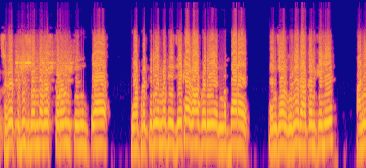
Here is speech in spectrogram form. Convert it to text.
सगळे पोलीस बंदोबस्त करून त्या या प्रक्रियेमध्ये जे काय गावकरी आहेत, मतदार आहेत त्यांच्यावर गुन्हे दाखल केले आणि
